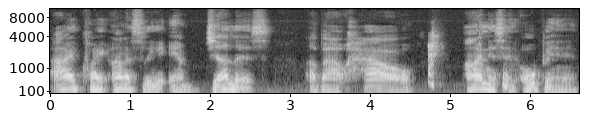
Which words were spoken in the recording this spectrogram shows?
I quite honestly am jealous about how honest and open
